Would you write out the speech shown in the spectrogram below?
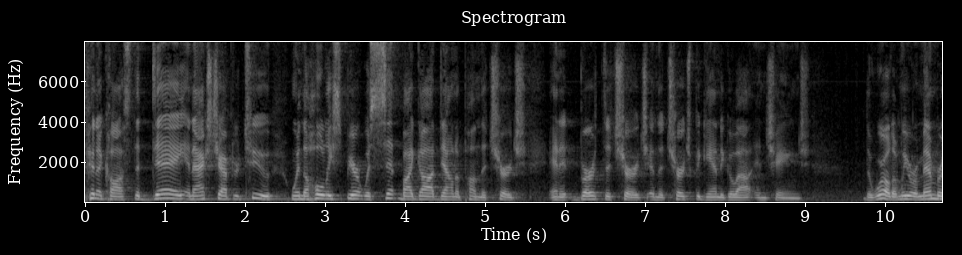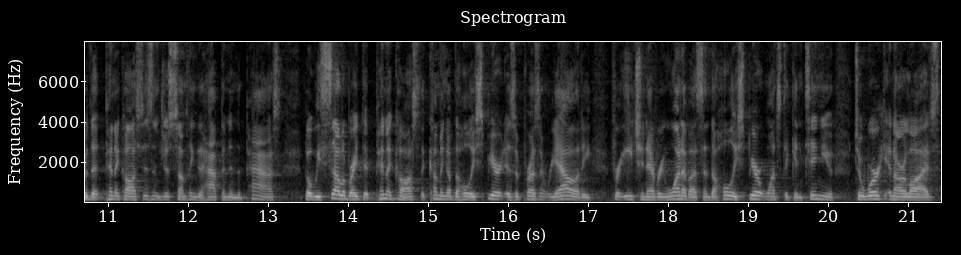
Pentecost, the day in Acts chapter 2 when the Holy Spirit was sent by God down upon the church and it birthed the church, and the church began to go out and change the world. And we remember that Pentecost isn't just something that happened in the past, but we celebrate that Pentecost, the coming of the Holy Spirit, is a present reality for each and every one of us. And the Holy Spirit wants to continue to work in our lives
